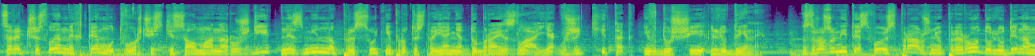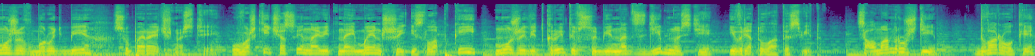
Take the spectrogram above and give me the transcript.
Серед численних тем у творчості Салмана Ружді незмінно присутні протистояння добра і зла як в житті, так і в душі людини. Зрозуміти свою справжню природу людина може в боротьбі суперечності. У важкі часи навіть найменший і слабкий може відкрити в собі надздібності і врятувати світ. Салман Ружді два роки,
